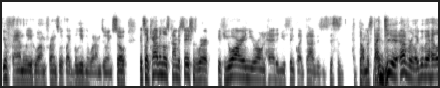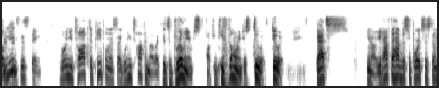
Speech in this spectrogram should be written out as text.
Your family who I'm friends with like believed in what I'm doing. So it's like having those conversations where if you are in your own head and you think like, God, this is this is the dumbest idea ever. Like who the hell mm-hmm. needs this thing? But when you talk to people and it's like, what are you talking about? Like it's brilliant. Just fucking keep going. Just do it. Do it. That's you know you have to have the support system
